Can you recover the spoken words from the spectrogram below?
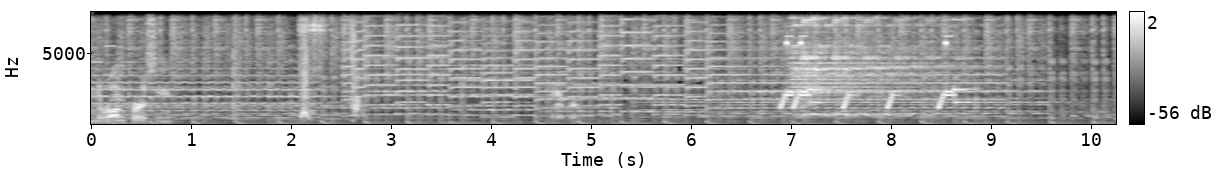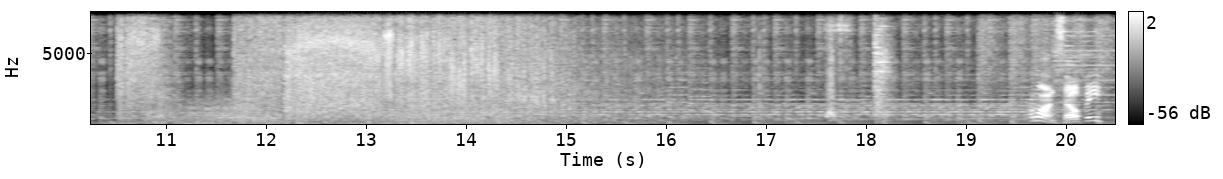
From the wrong person. Whatever. Come on, Selphie.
